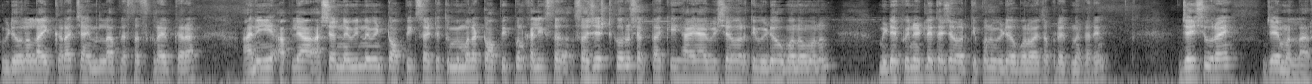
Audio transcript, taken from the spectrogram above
व्हिडिओला लाईक करा चॅनलला आपल्या सबस्क्राईब करा. आणि आपल्या अशा नवीन नवीन टॉपिकसाठी तुम्ही मला टॉपिक पण खाली स सजेस्ट करू शकता की ह्या ह्या विषयावरती व्हिडिओ बनव म्हणून. मी डेफिनेटली त्याच्यावरती पण व्हिडिओ बनवायचा प्रयत्न करेन. जय शिवराय जय मल्हार.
